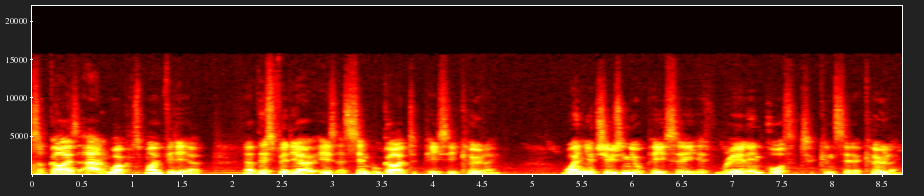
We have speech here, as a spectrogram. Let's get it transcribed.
What's up guys and welcome to my video. Now this video is a simple guide to PC cooling. When you're choosing your PC it's really important to consider cooling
